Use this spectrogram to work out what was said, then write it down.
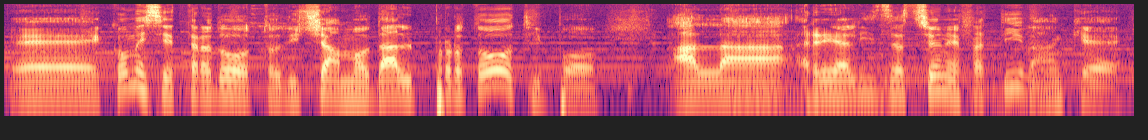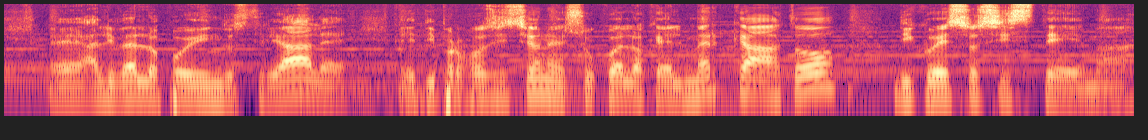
eh, come si è tradotto diciamo, dal prototipo alla realizzazione fattiva anche eh, a livello poi industriale e di proposizione su quello che è il mercato di questo sistema.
